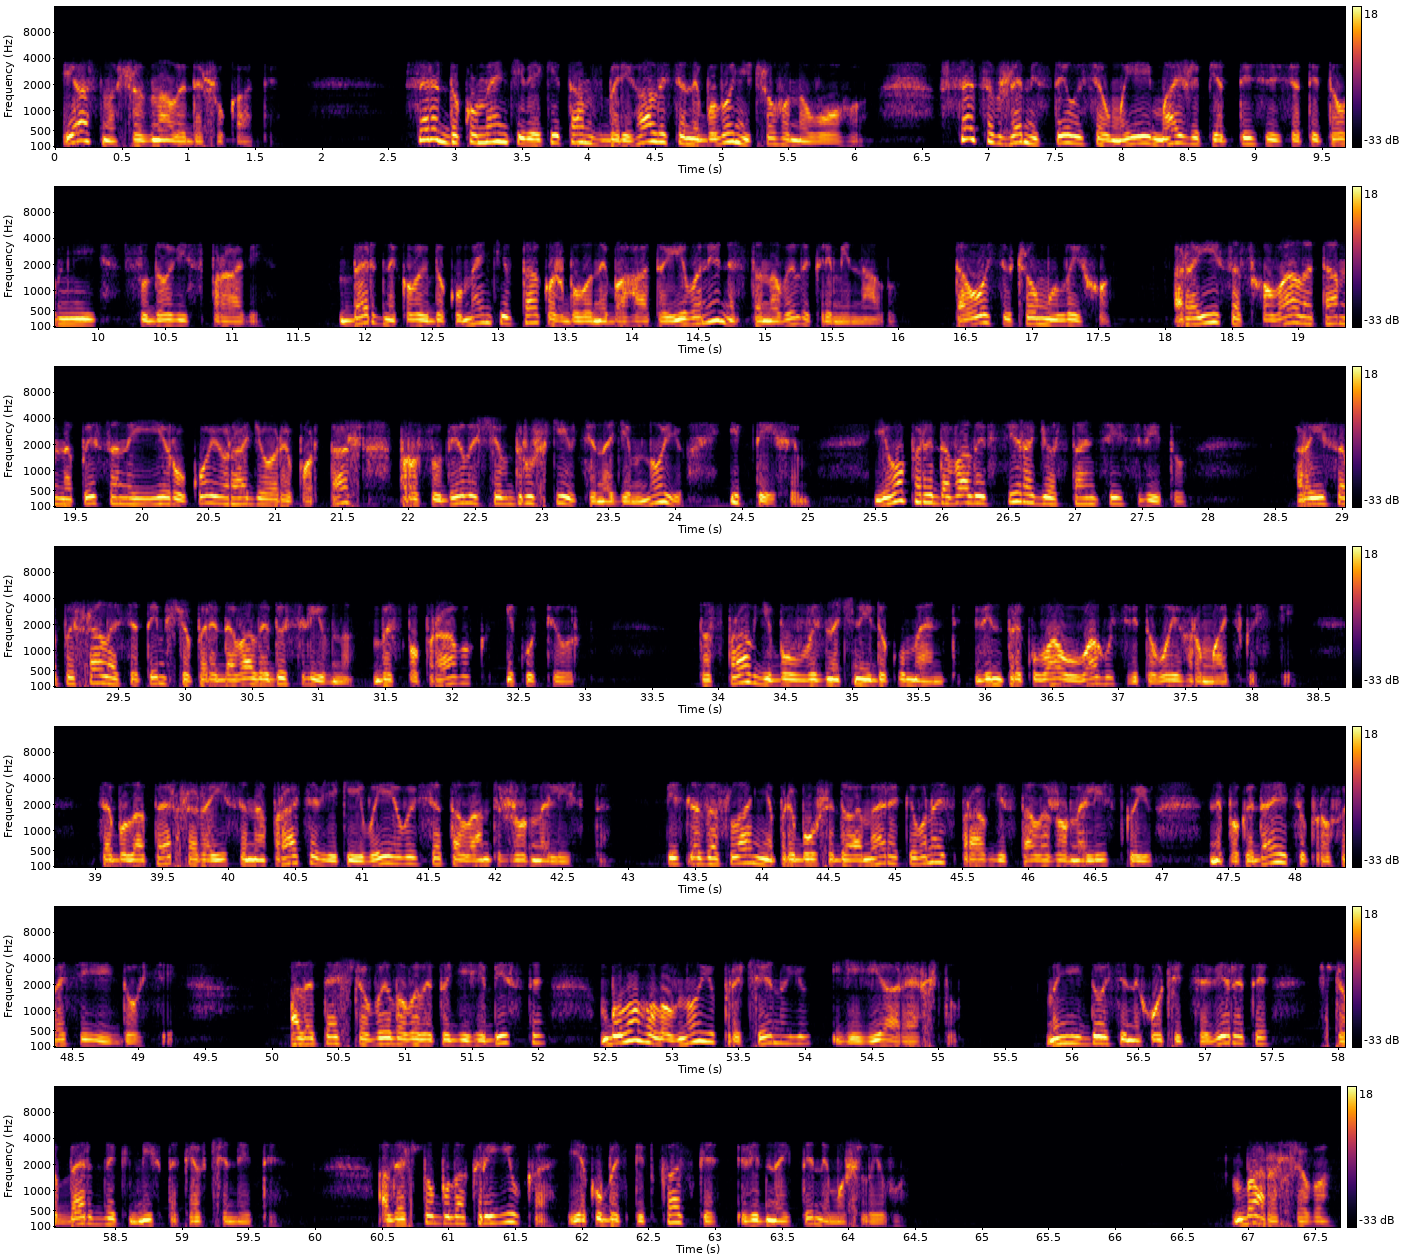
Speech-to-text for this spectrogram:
ясно, що знали, де шукати. Серед документів, які там зберігалися, не було нічого нового. Все це вже містилося в моїй майже 50-томній судовій справі. Бердникових документів також було небагато, і вони не становили криміналу. Та ось у чому лихо. Раїса сховала там написаний її рукою радіорепортаж про судилище в Дружківці наді мною і тихим. Його передавали всі радіостанції світу. Раїса пишалася тим, що передавали дослівно, без поправок і купюр. То справді був визначний документ, він прикував увагу світової громадськості. Це була перша Раїсина праця, в якій виявився талант журналіста. Після заслання, прибувши до Америки, вона й справді стала журналісткою, не покидає цю професію й досі. Але те, що виловили тоді гебісти, було головною причиною її арешту. Мені й досі не хочеться вірити, що Бердник міг таке вчинити. Але ж то була Криївка, яку без підказки віднайти неможливо. Барашево.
